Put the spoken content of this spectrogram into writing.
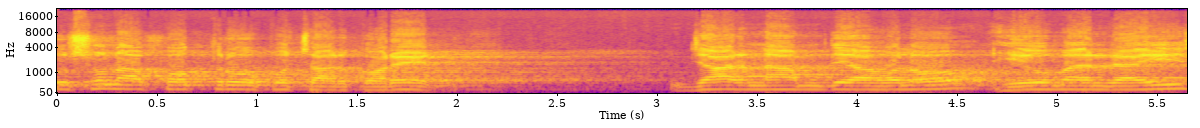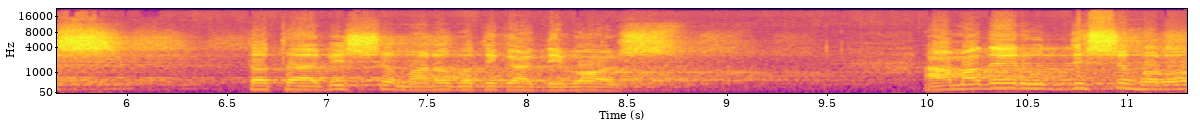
ঘোষণাপত্র প্রচার করেন, যার নাম দেয়া হলো হিউম্যান রাইটস তথা বিশ্ব মানবাধিকার দিবস। আমাদের উদ্দেশ্য হলো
